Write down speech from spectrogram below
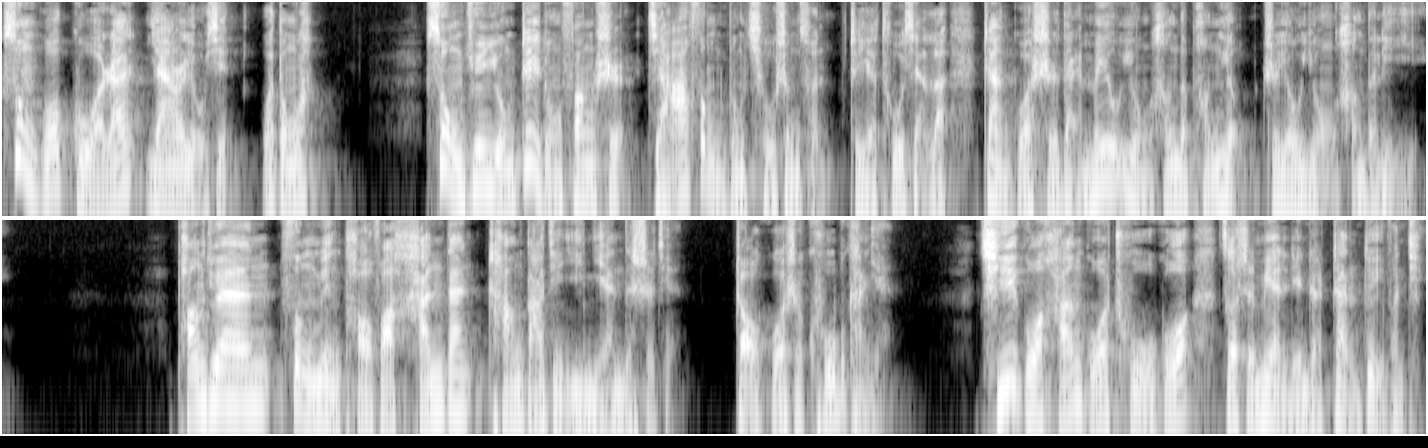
宋国果然言而有信，我懂了。宋军用这种方式夹缝中求生存，这也凸显了战国时代没有永恒的朋友，只有永恒的利益。庞涓奉命讨伐邯郸，长达近一年的时间，赵国是苦不堪言。齐国、韩国、楚国则是面临着站队问题。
